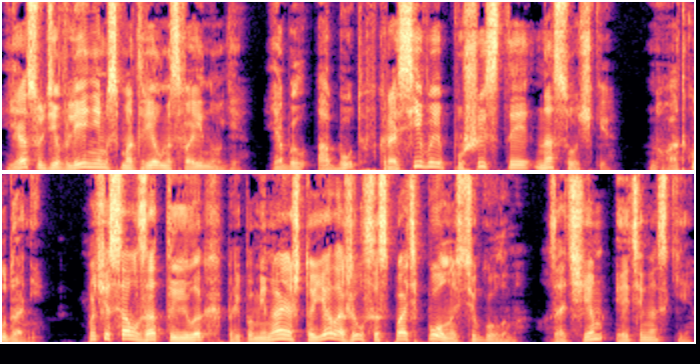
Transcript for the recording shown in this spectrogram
Я с удивлением смотрел на свои ноги. Я был обут в красивые пушистые носочки. Но откуда они? Почесал затылок, припоминая, что я ложился спать полностью голым. Зачем эти носки?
